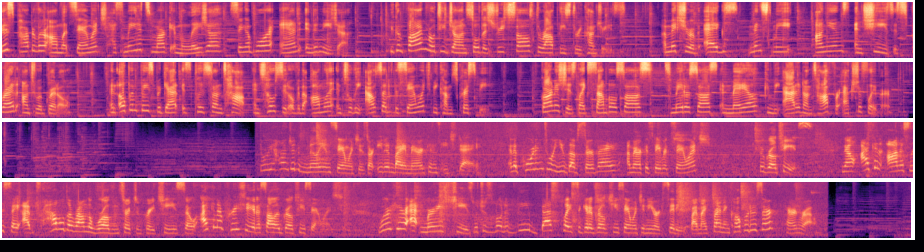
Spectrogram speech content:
This popular omelet sandwich has made its mark in Malaysia, Singapore, and Indonesia. You can find roti john sold at street stalls throughout these three countries. A mixture of eggs, minced meat, onions, and cheese is spread onto a griddle. An open-faced baguette is placed on top and toasted over the omelet until the outside of the sandwich becomes crispy. Garnishes like sambal sauce, tomato sauce, and mayo can be added on top for extra flavor. 300 million sandwiches are eaten by Americans each day. And according to a YouGov survey, America's favorite sandwich? The grilled cheese. Now, I can honestly say I've traveled around the world in search of great cheese, so I can appreciate a solid grilled cheese sandwich. We're here at Murray's Cheese, which was voted the best place to get a grilled cheese sandwich in New York City by my friend and co-producer, Karen Rowe.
